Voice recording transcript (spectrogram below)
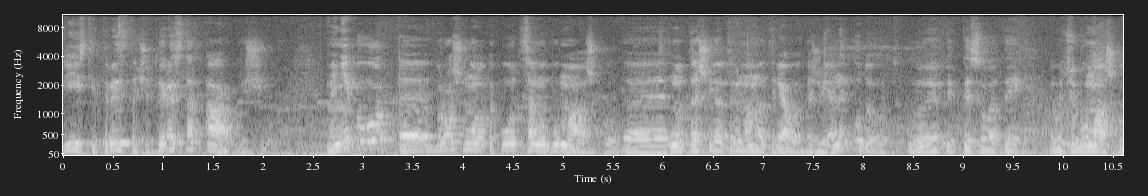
200, 300, 400 аркушів. Мені було е, брошено таку от саму бумажку, е, ну те, що я отримав матеріали. Кажу, я не буду е, підписувати цю бумажку,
